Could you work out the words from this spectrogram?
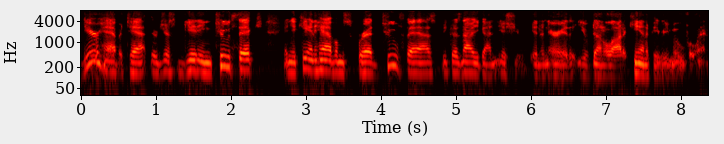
deer habitat, they're just getting too thick and you can't have them spread too fast because now you got an issue in an area that you've done a lot of canopy removal in.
